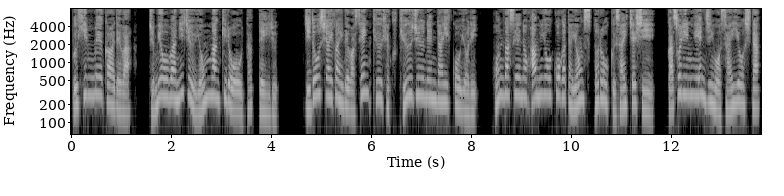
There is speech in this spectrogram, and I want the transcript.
部品メーカーでは、寿命は24万キロを謳っている。自動車以外では1990年代以降より、ホンダ製のファム用小型4ストロークサイチェシー、ガソリンエンジンを採用した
